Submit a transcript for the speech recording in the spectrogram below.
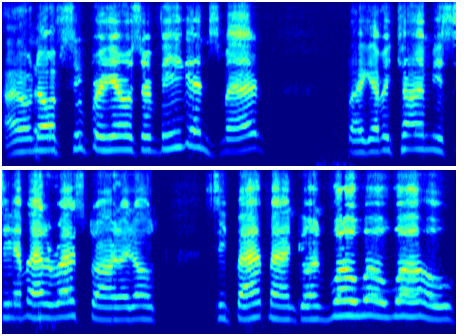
I don't know if superheroes are vegans, man. Like every time you see them at a restaurant, I don't see Batman going, whoa, whoa, whoa,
